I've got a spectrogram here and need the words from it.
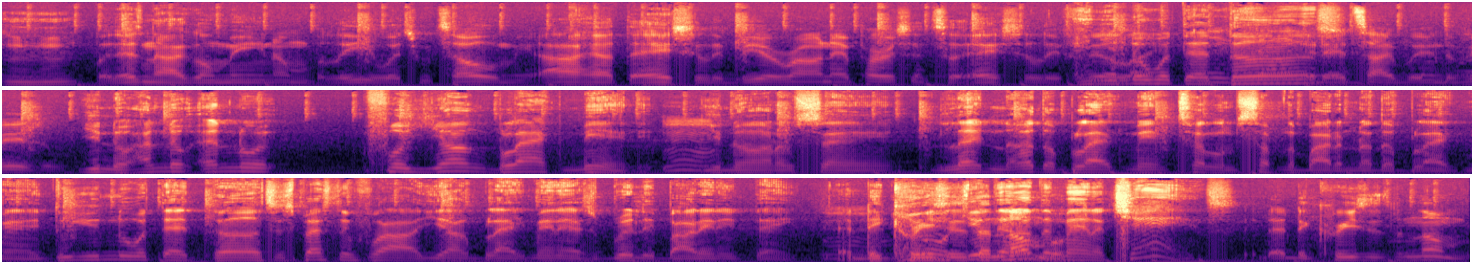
hmm but that's not gonna mean I'm gonna believe what you told me. I have to actually be around that person to actually feel. And you know like what that does? that type of individual. you know, I know, I know. For young black men, Mm. you know what I'm saying, letting other black men tell them something about another black man. Do you know what that does, especially for our young black men that's really about anything? That You decreases don't the give that number. other man a chance. That decreases the number.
